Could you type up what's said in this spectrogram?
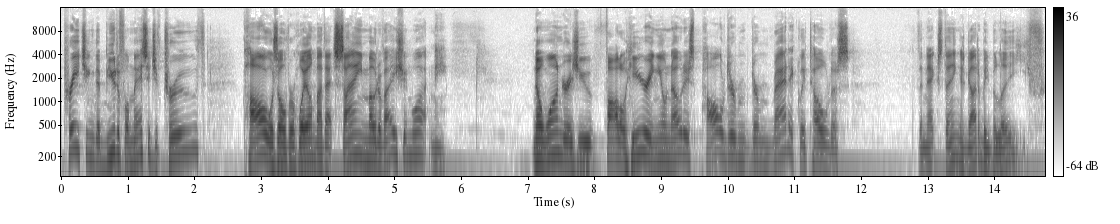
preaching the beautiful message of truth? Paul was overwhelmed by that same motivation, wasn't he? No wonder as you follow hearing, you'll notice Paul dramatically told us the next thing has got to be belief.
